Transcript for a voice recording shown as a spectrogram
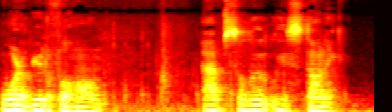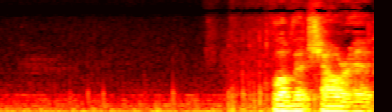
What a beautiful home. Absolutely stunning. Love that shower head.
